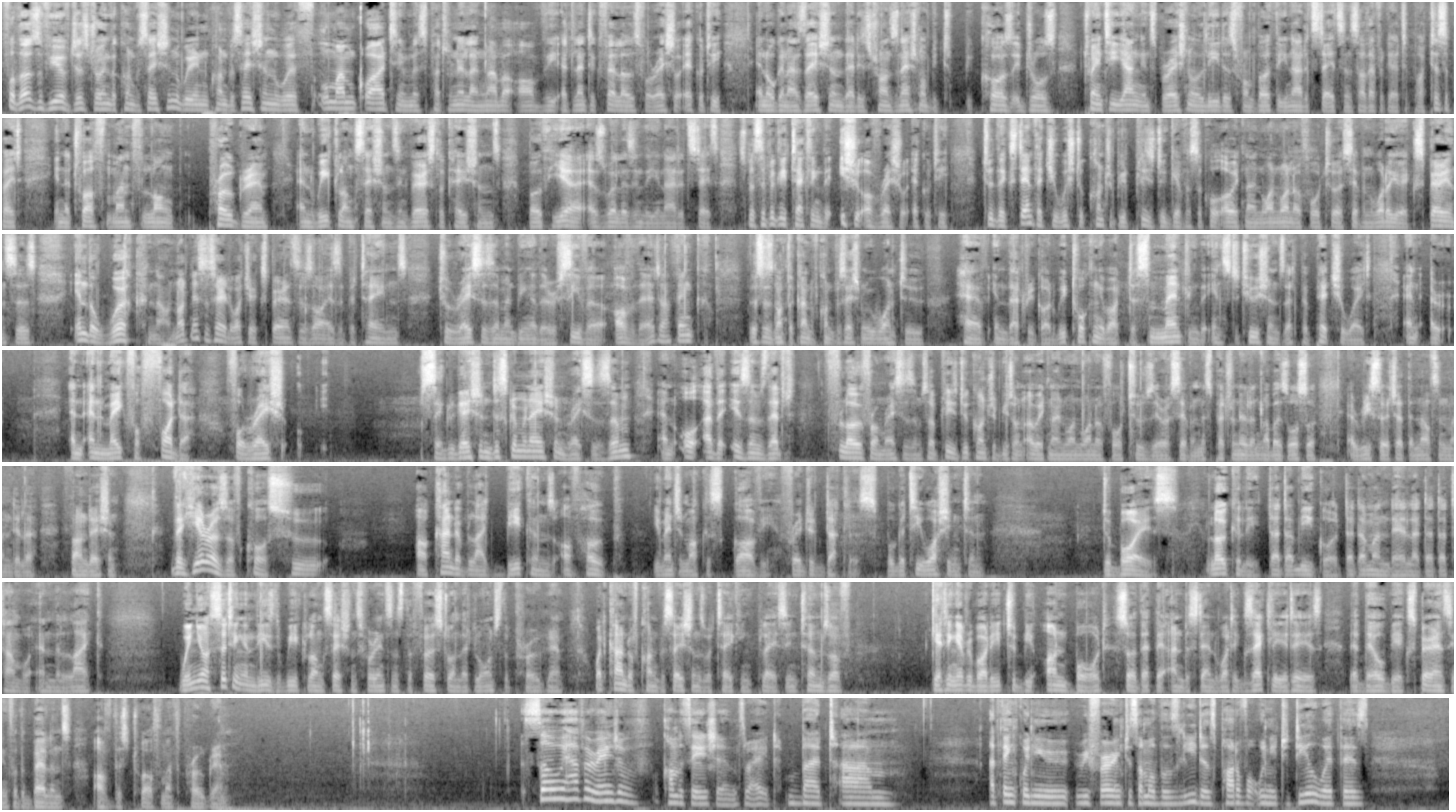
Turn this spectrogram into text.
For those of you who have just joined the conversation, we're in conversation with Umam Kwati, Ms. Patronella Nqaba of the Atlantic Fellows for Racial Equity, an organization that is transnational because it draws 20 young inspirational leaders from both the United States and South Africa to participate in a 12 month long program and week long sessions in various locations, both here as well as in the United States, specifically tackling the issue of racial equity. To the extent that you wish to contribute, please do give us a call 0891 104 207. What are your experiences in the work now? Not necessarily what your experiences are as it pertains to racism and being the receiver of that. I think this is not the kind of conversation we want to have in that regard. We're talking about dismantling the institutions that perpetuate and uh, and, and make for fodder for racial segregation, discrimination, racism, and all other isms that flow from racism. So please do contribute on 0891 Ms. Patronella Nqaba is also a researcher at the Nelson Mandela Foundation. The heroes, of course, who are kind of like beacons of hope. You mentioned Marcus Garvey, Frederick Douglass, Booker T. Washington, Du Bois, locally, Tata Biko, Tata Mandela, Tata Tambo, and the like. When you're sitting in these week long sessions, for instance, the first one that launched the program, what kind of conversations were taking place in terms of getting everybody to be on board so that they understand what exactly it is that they'll be experiencing for the balance of this 12 month program? So we have a range of conversations, right? But um, I think when you're referring to some of those leaders, part of what we need to deal with is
